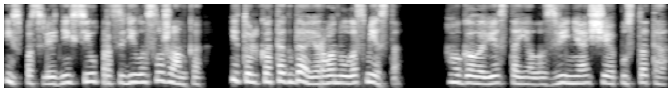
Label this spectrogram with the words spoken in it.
Из последних сил процедила служанка, и только тогда я рванула с места. В голове стояла звенящая пустота.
